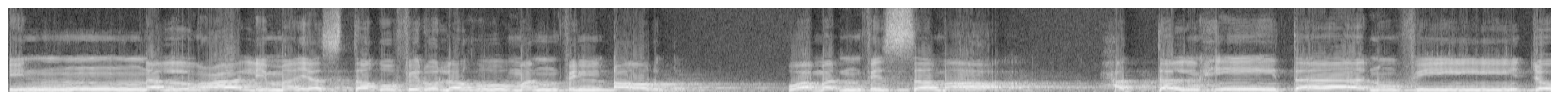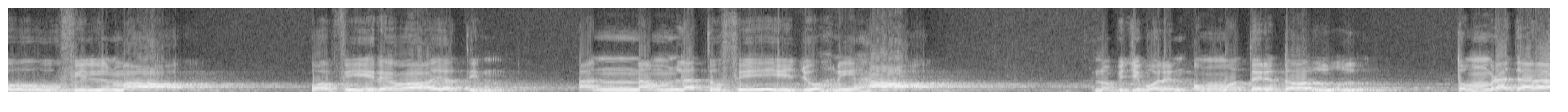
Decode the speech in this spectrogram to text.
ইন্নাল আলিমা ইয়াস্তাগফিরু লাহু মান ফিল আরদ ওয়া মান ফিস সামা হিতানু ফি জাওফিল মা ওয়া ফি রিওয়ায়াতিন নবীজি বলেন, উম্মতের দল, তোমরা যারা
